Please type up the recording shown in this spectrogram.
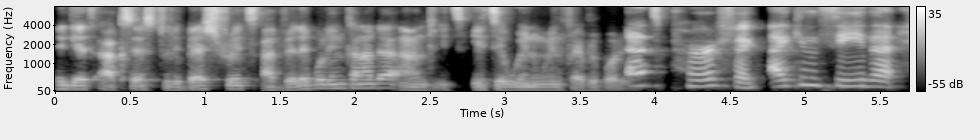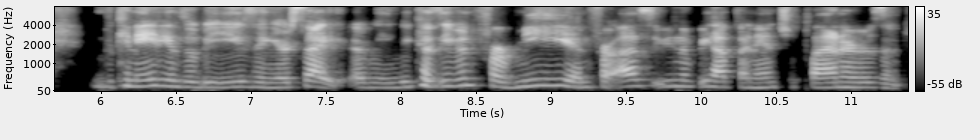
they get access to the best rates available in Canada, and it's it's a win-win for everybody. That's perfect. I can see that Canadians will be using your site. I mean, because even for me and for us, even if we have financial planners and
